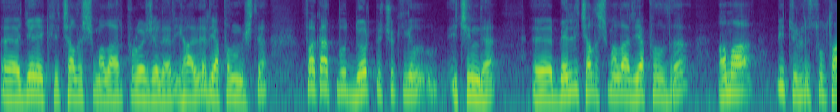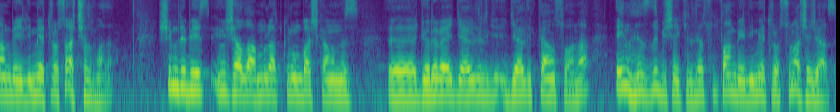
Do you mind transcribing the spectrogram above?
e, gerekli çalışmalar, projeler, ihaleler yapılmıştı. Fakat bu 4,5 yıl içinde e, belli çalışmalar yapıldı ama bir türlü Sultanbeyli metrosu açılmadı. Şimdi biz inşallah Murat Kurum Başkanımız e, göreve gelir, geldikten sonra en hızlı bir şekilde Sultanbeyli metrosunu açacağız.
